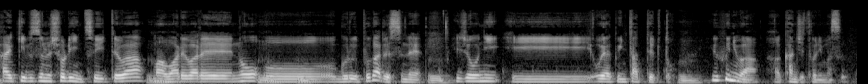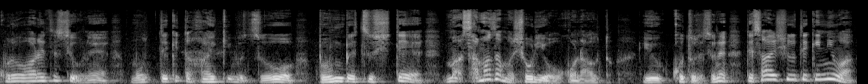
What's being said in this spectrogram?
廃棄物の処理については、まあ、われのグループがですね、非常にお役に立っているというふうには感じておりますこれはあれですよね、持ってきた廃棄物を分別して、さまざ、ま処理を行うということですよね。で、最終的には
